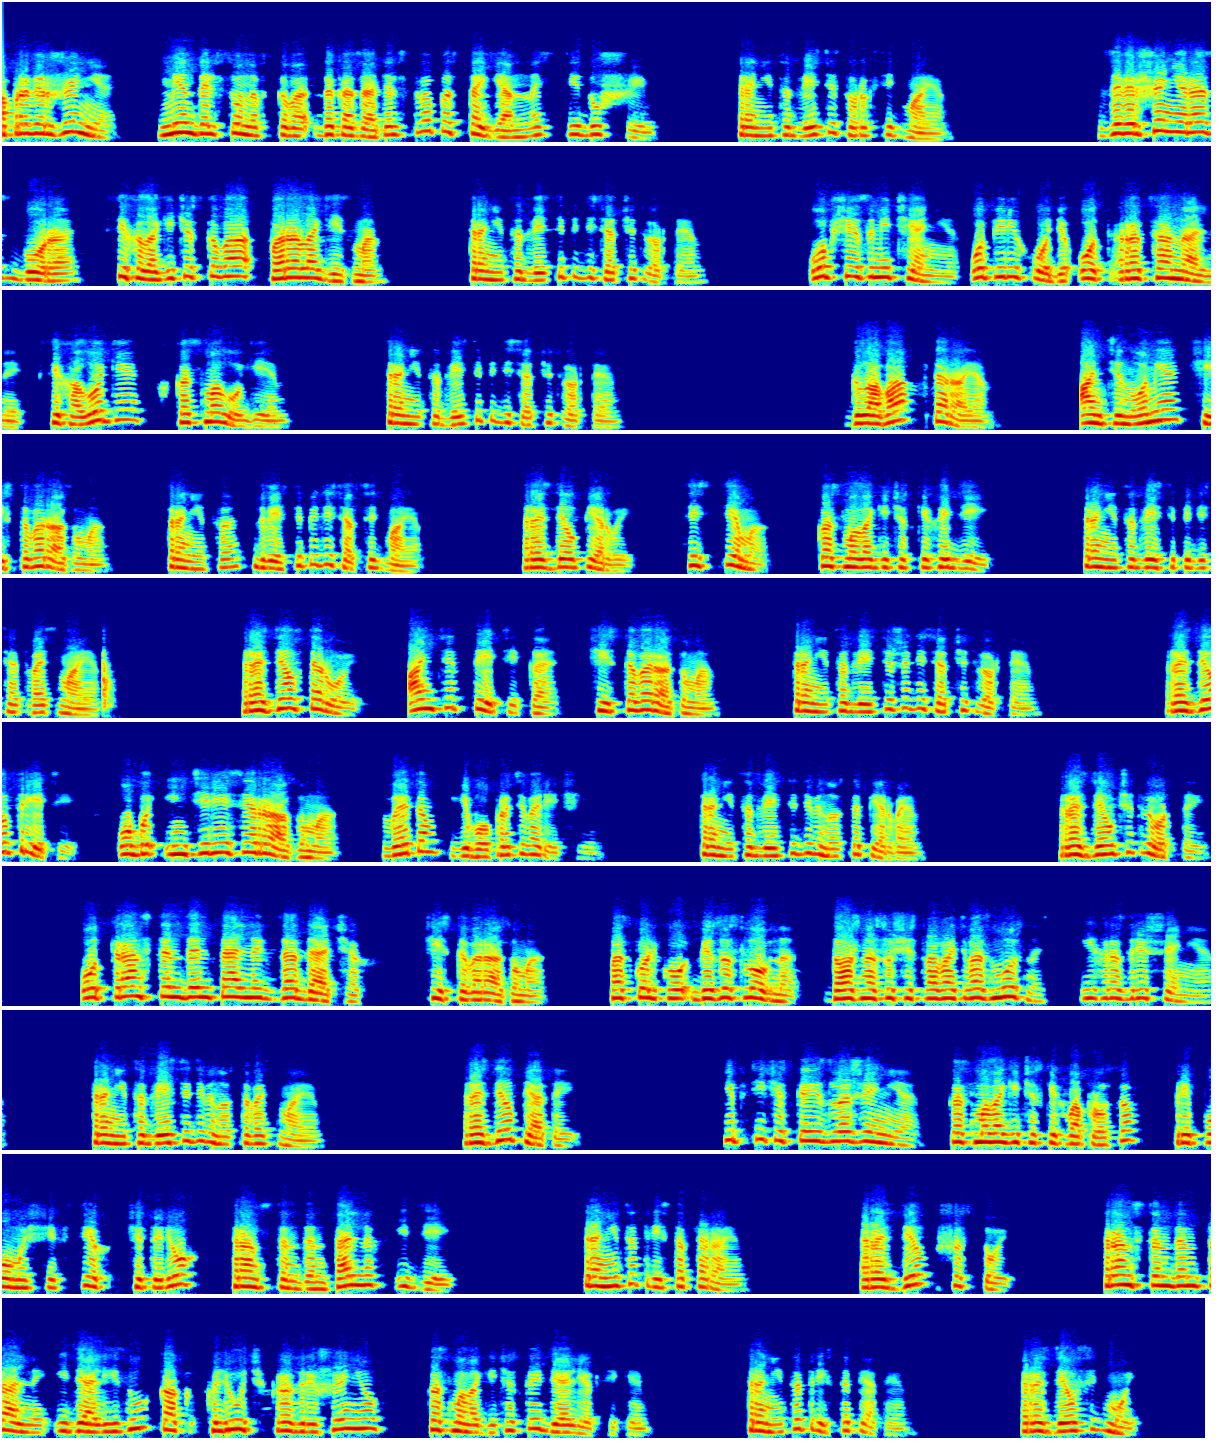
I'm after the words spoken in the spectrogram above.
Опровержение Мендельсоновского доказательства постоянности души. Страница 247. Завершение разбора психологического паралогизма. Страница 254. Общее замечание о переходе от рациональной психологии к космологии. Страница 254. Глава 2. Антиномия чистого разума. Страница 257. Раздел 1. Система космологических идей. Страница 258. Раздел 2. Антитетика чистого разума. Страница 264. Раздел 3. Об интересе разума в этом его противоречии. Страница 291. Раздел 4. О трансцендентальных задачах чистого разума, поскольку, безусловно, должна существовать возможность их разрешения. Страница 298. Раздел 5. Скептическое изложение космологических вопросов при помощи всех четырех трансцендентальных идей. Страница 302. Раздел 6. Трансцендентальный идеализм как ключ к разрешению космологической диалектики. Страница 305. Раздел 7.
